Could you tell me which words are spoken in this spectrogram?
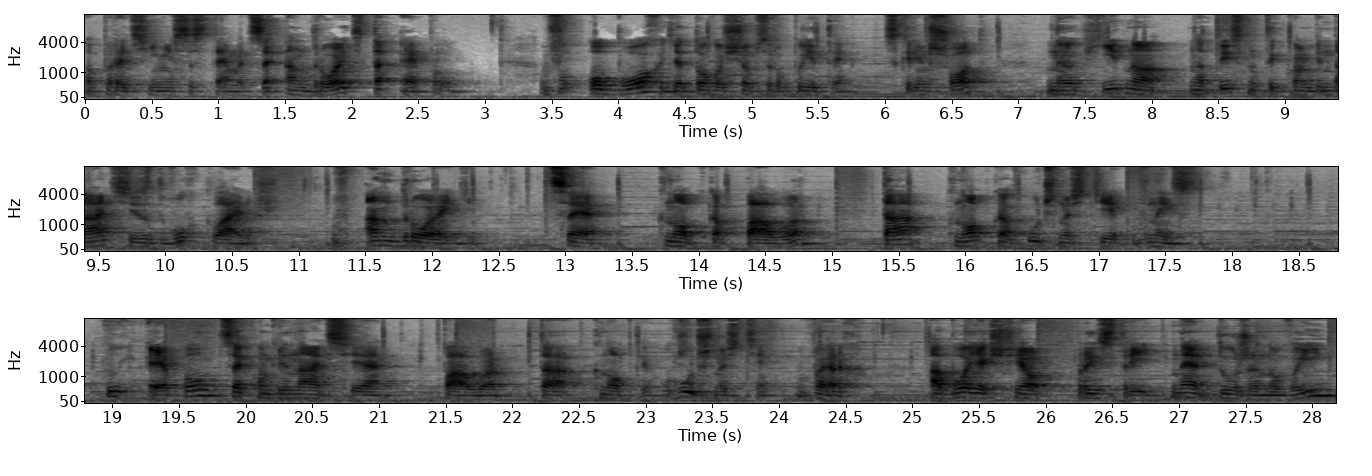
операційні системи: це Android та Apple. В обох для того, щоб зробити скріншот, необхідно натиснути комбінацію з двох клавіш. В Android це кнопка Power та кнопка гучності вниз. У Apple це комбінація Power та кнопки гучності вверх. Або якщо пристрій не дуже новий,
